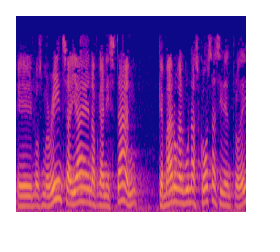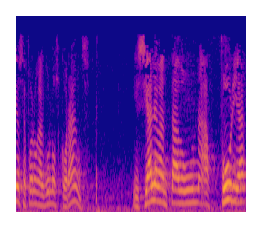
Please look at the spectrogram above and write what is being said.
eh, los Marines allá en Afganistán quemaron algunas cosas y dentro de ellos se fueron algunos Coráns. Y se ha levantado una furia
